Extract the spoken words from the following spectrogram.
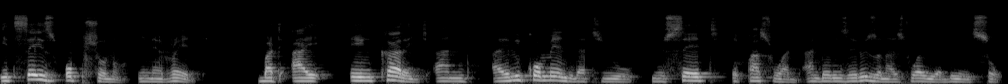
it says optional in a red, but I encourage and I recommend that you you set a password, and there is a reason as to why we are doing so.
